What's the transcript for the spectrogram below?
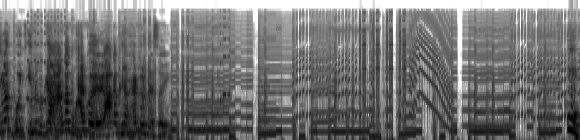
중앙 포인트 있는 거 그냥 안 가고 갈 거예요. 아까 그냥 갈 걸 그랬어요. 오!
